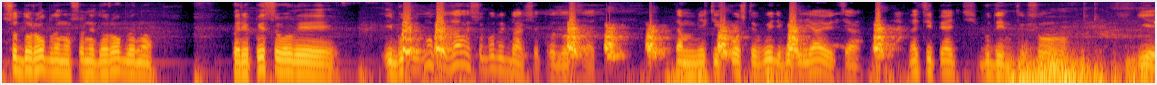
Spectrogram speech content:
Що дороблено, що не дороблено. Переписували і буде, ну, казали, що будуть далі продовжувати. Там якісь кошти виді- виділяються на ці п'ять будинків, що є.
